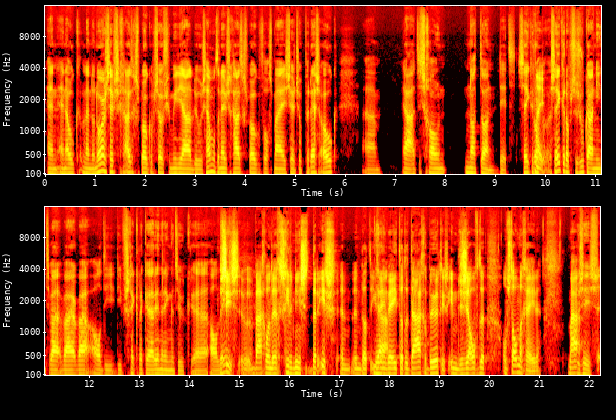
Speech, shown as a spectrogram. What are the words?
en, en ook Lando Norris heeft zich uitgesproken op social media. Lewis Hamilton heeft zich uitgesproken. Volgens mij Sergio Perez ook. Ehm, ja, het is gewoon not done, dit. Zeker op, Nee. zeker op Suzuka niet, waar, waar, waar al die, die verschrikkelijke herinnering natuurlijk eh, al ligt. Precies, eh, waar gewoon de geschiedenis er is. En, en dat iedereen Ja. weet dat het daar gebeurd is in dezelfde omstandigheden. Maar Precies.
